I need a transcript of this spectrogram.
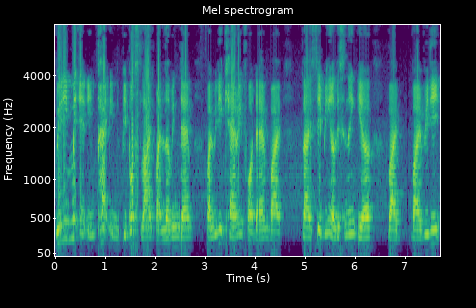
really make an impact in people's lives by loving them, by really caring for them, by like I say being a listening ear, by by really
